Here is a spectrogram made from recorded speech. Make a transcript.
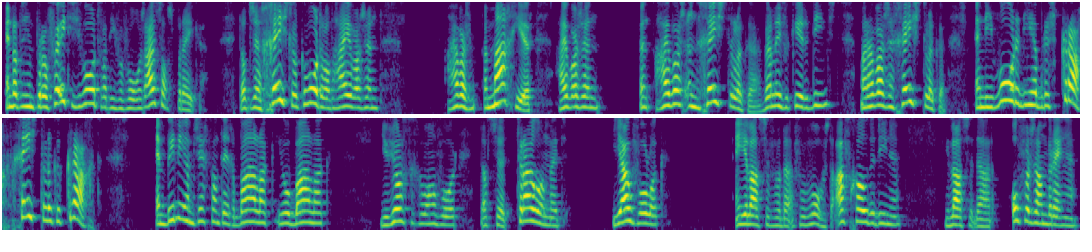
En dat is een profetisch woord wat hij vervolgens uit zal spreken. Dat is een geestelijk woord, want hij was een, hij was een magier. Hij was een, een, hij was een geestelijke, wel in verkeerde dienst, maar hij was een geestelijke. En die woorden die hebben dus kracht, geestelijke kracht. En Biliam zegt dan tegen Balak, joh Balak, je zorgt er gewoon voor dat ze trouwen met jouw volk en je laat ze vervolgens de afgoden dienen. Je laat ze daar offers aan brengen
